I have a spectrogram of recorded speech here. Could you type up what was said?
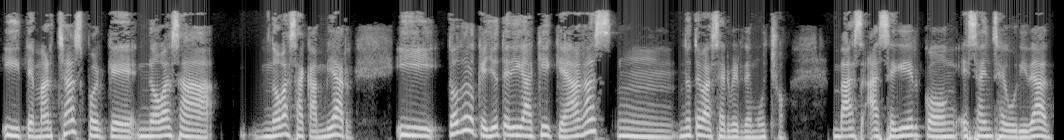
y te marchas porque no vas a no vas a cambiar. Y todo lo que yo te diga aquí que hagas mm, no te va a servir de mucho. Vas a seguir con esa inseguridad.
